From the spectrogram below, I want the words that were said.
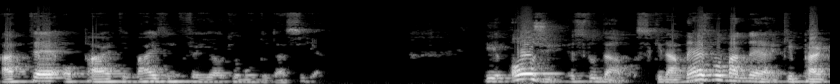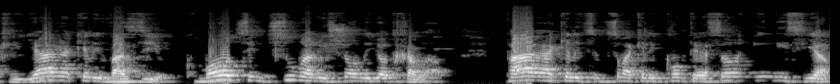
até a parte mais inferior que o mundo da Cia. E hoje estudamos que da mesma maneira que para criar aquele vazio, como tzimtzum arishon liyot halal, para aquele tzimtzum, aquele contração inicial,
